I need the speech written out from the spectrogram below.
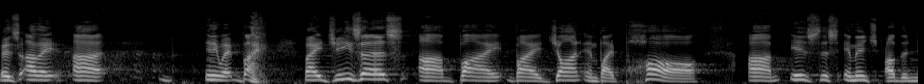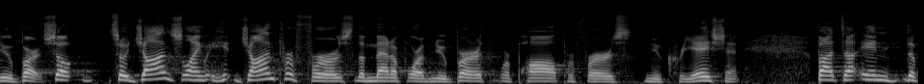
Is, uh, anyway, by, by Jesus, uh, by, by John, and by Paul um, is this image of the new birth. So, so John's language, he, John prefers the metaphor of new birth, where Paul prefers new creation. But uh, in the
